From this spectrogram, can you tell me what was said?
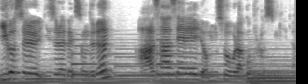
이것을 이스라엘 백성들은 아사셀의 염소라고 불렀습니다.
